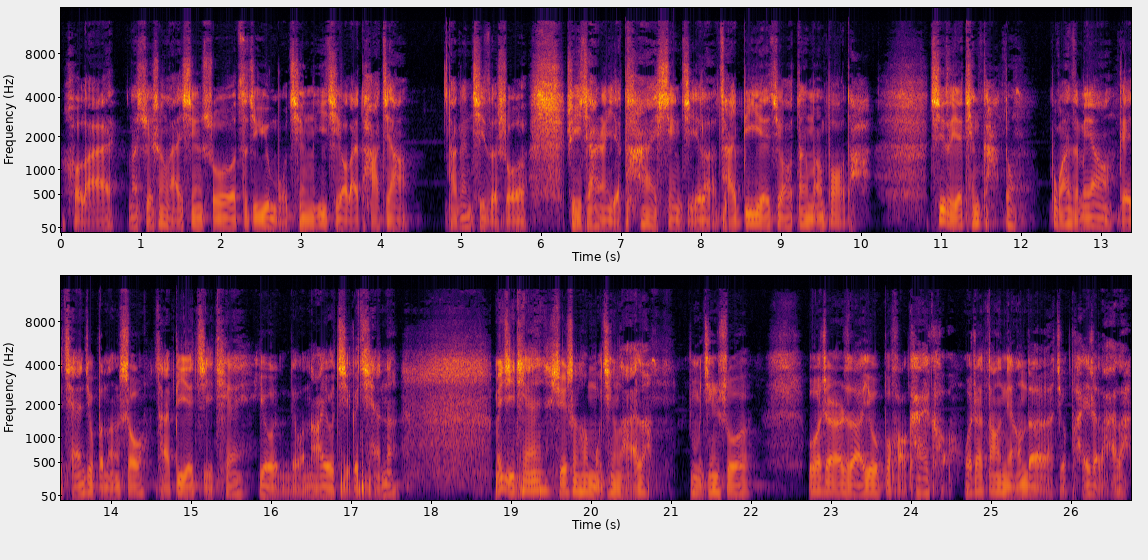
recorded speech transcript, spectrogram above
后来，那学生来信说自己与母亲一起要来他家，他跟妻子说，这一家人也太心急了，才毕业就要登门报答。妻子也挺感动。不管怎么样，给钱就不能收，才毕业几天，又有哪有几个钱呢？没几天，学生和母亲来了，母亲说。我这儿子又不好开口，我这当娘的就陪着来了。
